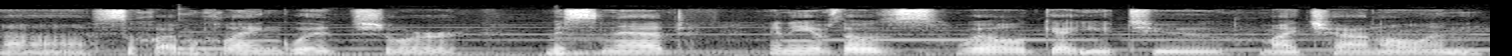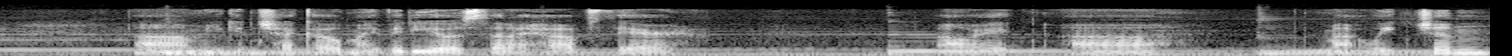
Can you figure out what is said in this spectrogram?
uh, language, or Miss Ned any of those will get you to my channel and um, you can check out my videos that I have there. All right, uh, Matt Weekchin.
